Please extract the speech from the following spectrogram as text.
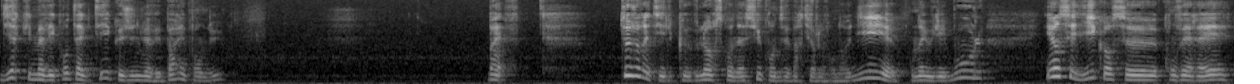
Dire qu'il m'avait contacté et que je ne lui avais pas répondu. Bref, toujours est-il que lorsqu'on a su qu'on devait partir le vendredi, qu'on a eu les boules, et on s'est dit qu'on se qu'on verrait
